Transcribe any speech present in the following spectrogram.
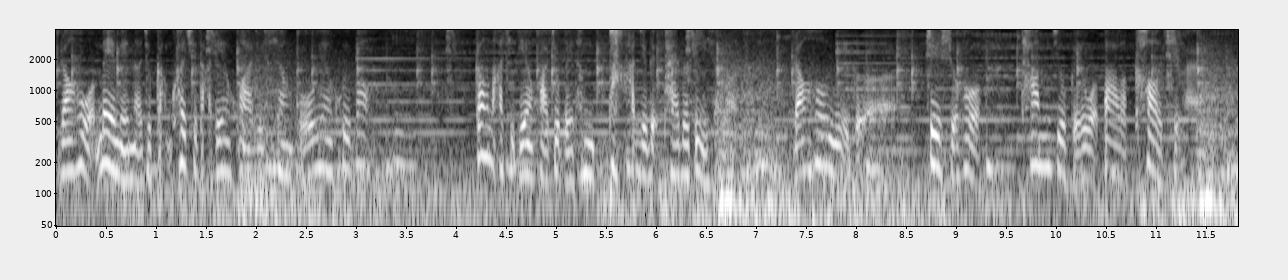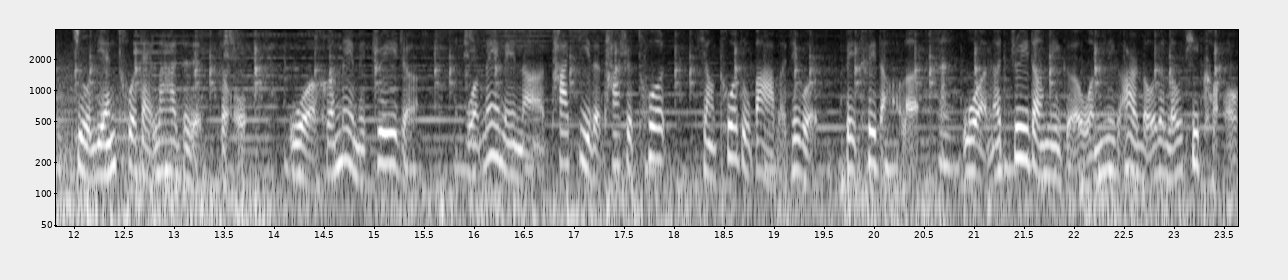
然后我妹妹呢就赶快去打电话就向国务院汇报，嗯，刚拿起电话就被他们啪就给拍到地下了，然后那个这时候他们就给我爸爸铐起来，就连拖带拉的走。我和妹妹追着，我妹妹呢，她记得她是拖想拖住爸爸，结果被推倒了。我呢追到那个我们那个二楼的楼梯口，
